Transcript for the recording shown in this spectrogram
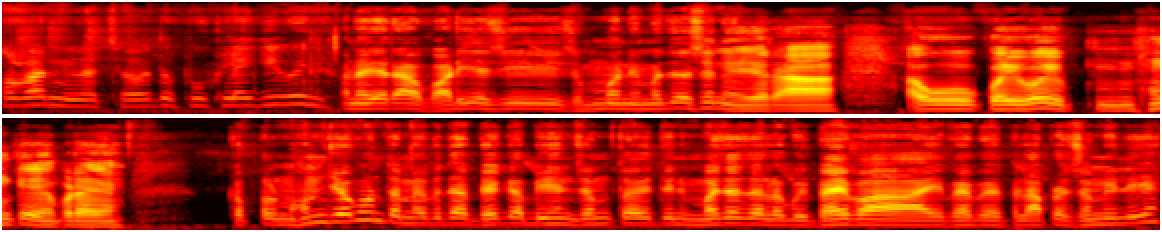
સવારની વાત છે હવે તો ભૂખ લાગી હોય ને. અને યાર આ વાડીએ જે જમવાની મજા છે ને યાર આ આવું કોઈ હોય શું કે આપણે કપલમાં સમજો કોને તમે બધા ભેગા બેહીને જમતા હોય તેની મજા જ અલગ હોય. ભાઈ ભાઈ ભાઈ ભાઈ પેલા આપણે જમી લઈએ.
